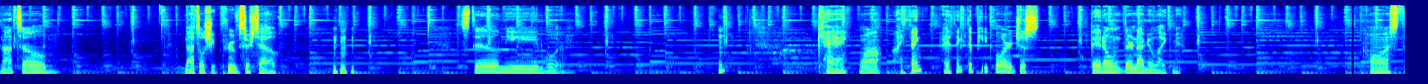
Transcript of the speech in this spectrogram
Not till, not till she proves herself. Still need one. okay, well, I think I think the people are just they don't they're not gonna like me. Cost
